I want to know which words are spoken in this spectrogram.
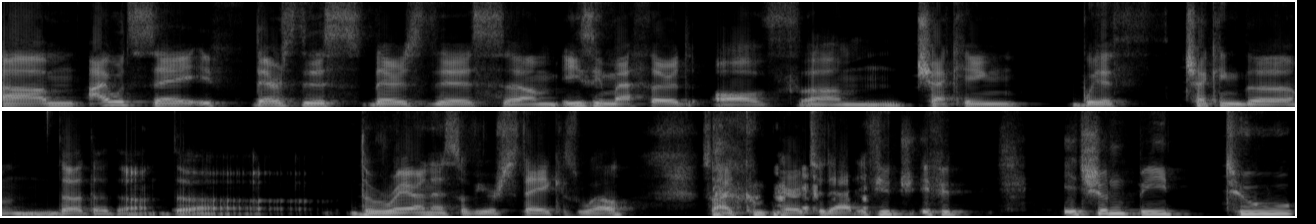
Um, I would say if there's this there's this um, easy method of um, checking with checking the, the the, the the the rareness of your steak as well. So I'd compare to that. If you if you it shouldn't be too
